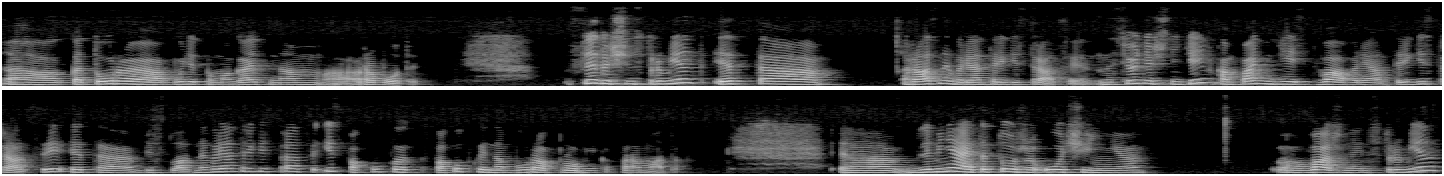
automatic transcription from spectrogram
а, которая будет помогать нам а, работать. Следующий инструмент – это разные варианты регистрации. На сегодняшний день в компании есть два варианта регистрации. Это бесплатный вариант регистрации и с покупкой, с покупкой набора пробников ароматов. Э, для меня это тоже очень э, важный инструмент,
